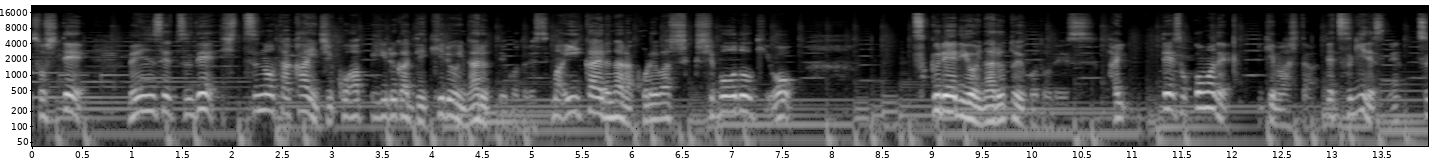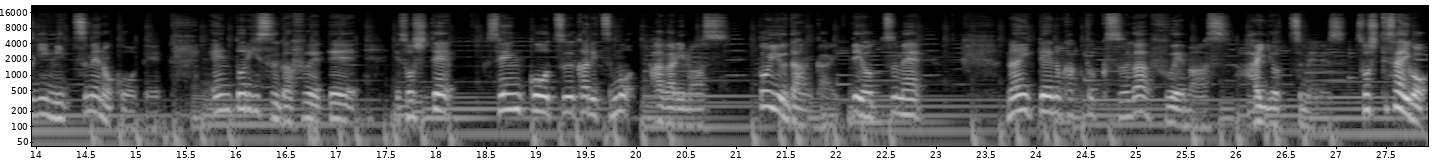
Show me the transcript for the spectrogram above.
そして、面接で質の高い自己アピールができるようになるということです。まあ言い換えるならこれは志望動機を作れるようになるということです。はい。で、そこまでいきました。で、次ですね。次3つ目の工程。エントリー数が増えて、そして先行通過率も上がります。という段階。で、4つ目。内定の獲得数が増えます。はい、4つ目です。そして最後、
